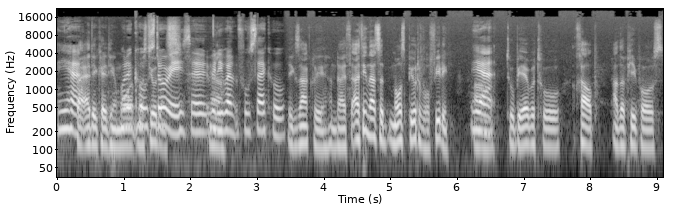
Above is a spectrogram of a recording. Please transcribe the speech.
Yeah. by educating more, what a cool more students. story! So it really Yeah. went full circle. Exactly, and I, th- I think that's the most beautiful feeling. um, Yeah. to be able to help other people's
